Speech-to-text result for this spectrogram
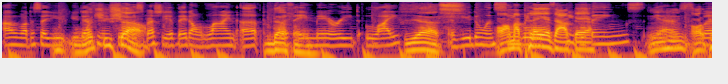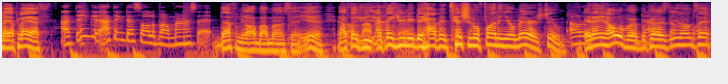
I was about to say you, you definitely you should, shall. especially if they don't line up Definitely. with a married life. Yes. If you're doing All my players out there. things, Mhm. yes. All the player players. I think I think that's all about mindset. Definitely all about mindset. Yeah, Yeah, and I think you, I think you need to have intentional fun in your marriage too. Oh, it ain't over because so you know what I'm saying.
